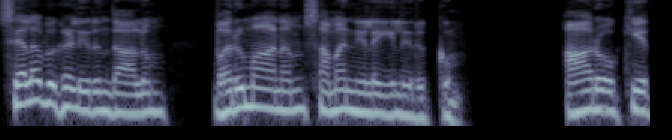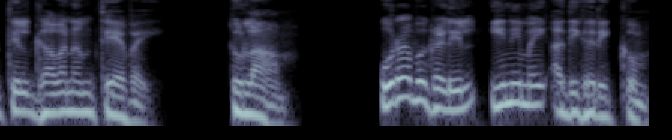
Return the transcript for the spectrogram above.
செலவுகள் இருந்தாலும் வருமானம் சமநிலையில் இருக்கும். ஆரோக்கியத்தில் கவனம் தேவை. துலாம். உறவுகளில் இனிமை அதிகரிக்கும்.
